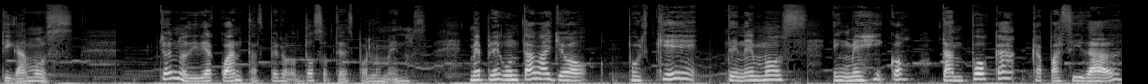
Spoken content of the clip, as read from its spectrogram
Digamos, yo no diría cuántas, pero dos o tres por lo menos. Me preguntaba yo, ¿por qué tenemos en México tan poca capacidad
